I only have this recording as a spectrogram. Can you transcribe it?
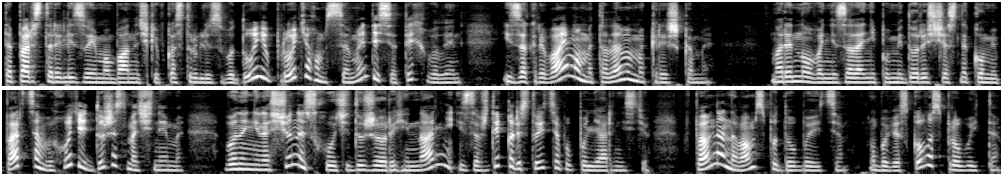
Тепер стерилізуємо баночки в каструлі з водою протягом 7-10 хвилин і закриваємо металевими кришками. Мариновані зелені помідори з часником і перцем виходять дуже смачними. Вони ні на що не схожі, дуже оригінальні і завжди користуються популярністю. Впевнена, вам сподобаються. Обов'язково спробуйте.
